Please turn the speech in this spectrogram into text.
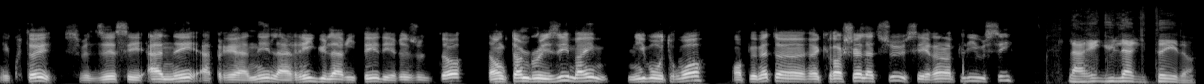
écoutez, je veux dire, c'est année après année la régularité des résultats. Donc, Tom Brady, même niveau 3, on peut mettre un, un crochet là-dessus. C'est rempli aussi. La régularité, là.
